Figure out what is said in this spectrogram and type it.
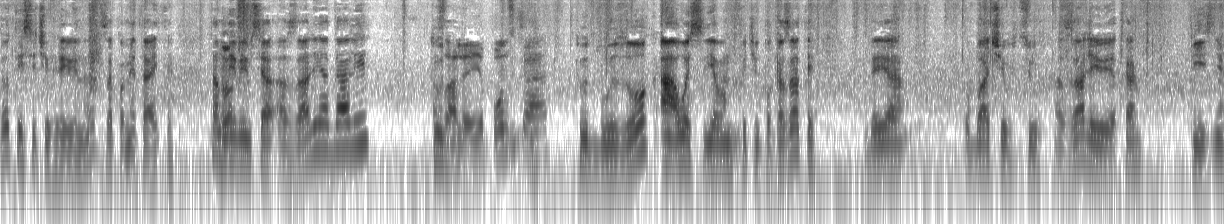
До тисячі гривень. От запам'ятайте. Там Ну. дивимося азалія далі. Тут, Азалия японская. тут бузок. А, ось я вам хотів показати, де я побачив цю азалію, яка пізня.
